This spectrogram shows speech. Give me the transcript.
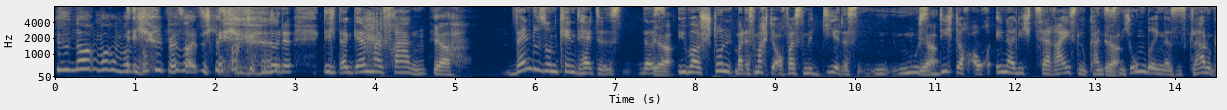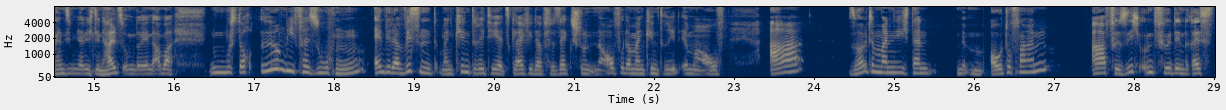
diese Nachmachen war so viel besser, als ich gedacht Ich würde dich da gerne mal fragen, Ja. Wenn du so ein Kind hättest, das Ja. über Stunden, weil das macht ja auch was mit dir, das muss Ja. dich doch auch innerlich zerreißen. Du kannst Ja. es nicht umbringen, das ist klar, du kannst ihm ja nicht den Hals umdrehen, aber du musst doch irgendwie versuchen, entweder wissend, mein Kind dreht hier jetzt gleich wieder für sechs Stunden auf oder mein Kind dreht immer auf. A, sollte man nicht dann mit dem Auto fahren? A, für sich und für den Rest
